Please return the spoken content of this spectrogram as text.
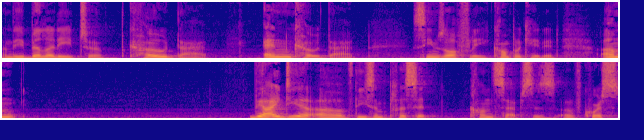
and the ability to code that, encode that, seems awfully complicated. Um, the idea of these implicit concepts is, of course,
